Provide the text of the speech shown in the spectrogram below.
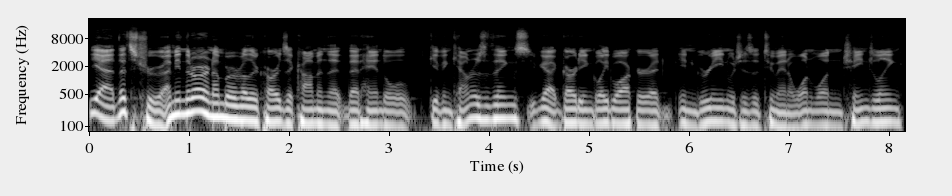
Yeah, that's true. I mean, there are a number of other cards at common that, that handle giving counters to things. You've got Guardian Gladewalker at, in green, which is a two mana one one changeling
